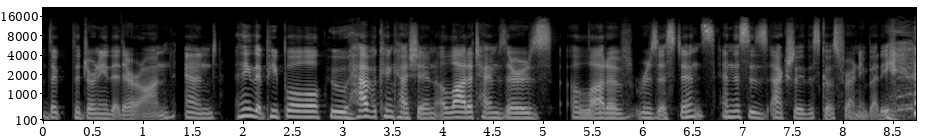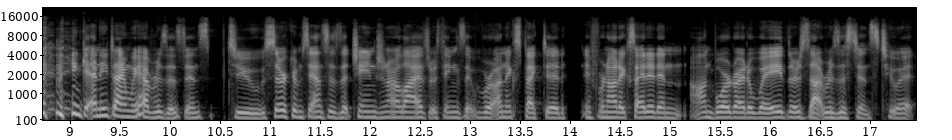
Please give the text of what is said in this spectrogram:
the the journey that they're on?" And I think that people who have a concussion, a lot of times there's a lot of resistance. And this is actually, this goes for anybody. I think anytime we have resistance to circumstances that change in our lives or things that were unexpected, if we're not excited and on board right away, there's that resistance to it.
